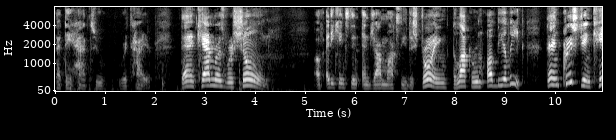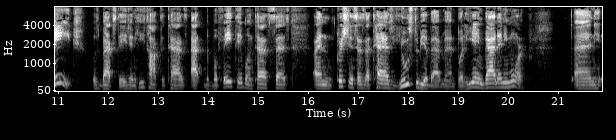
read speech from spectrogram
that they had to retire. Then cameras were shown of Eddie Kingston and Jon Moxley destroying the locker room of the Elite. Then Christian Cage was backstage and he talked to Taz at the buffet table, and Taz says, and Christian says that Taz used to be a bad man, but he ain't bad anymore. And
